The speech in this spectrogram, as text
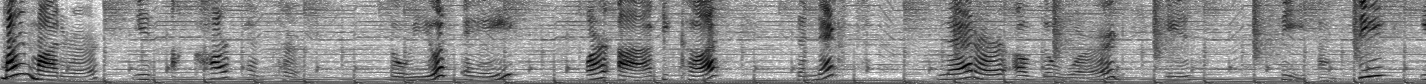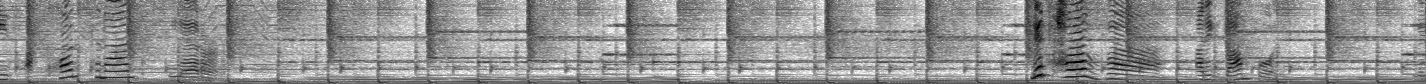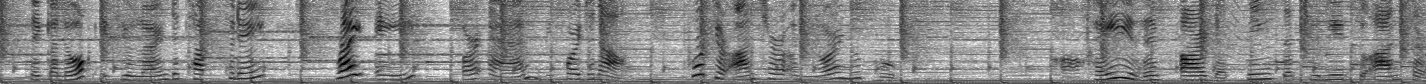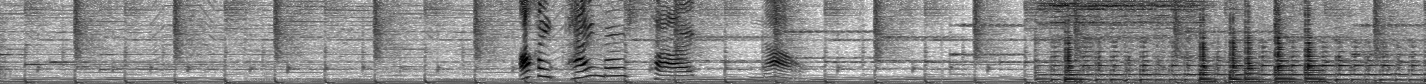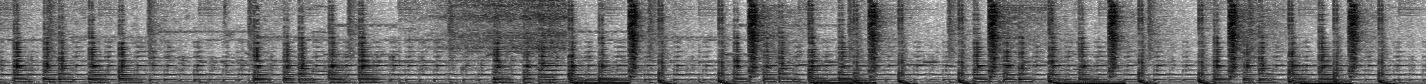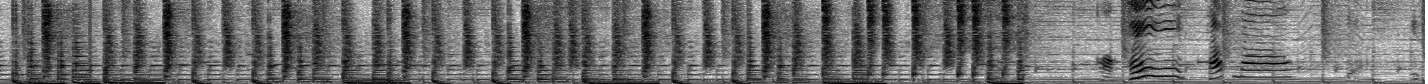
My mother is a carpenter. So we use a or a because the next letter of the word is C and C is a consonant letter. Let's have uh, an example. Let's take a look if you learned the topic today. Write a or an before the noun. Put your answer on your notebook. Okay, these are the things that you need to answer. Okay, timer start now.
